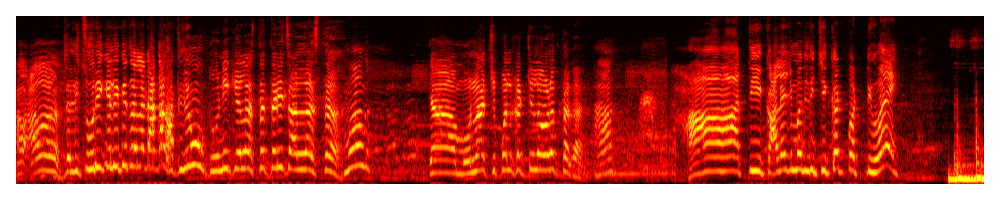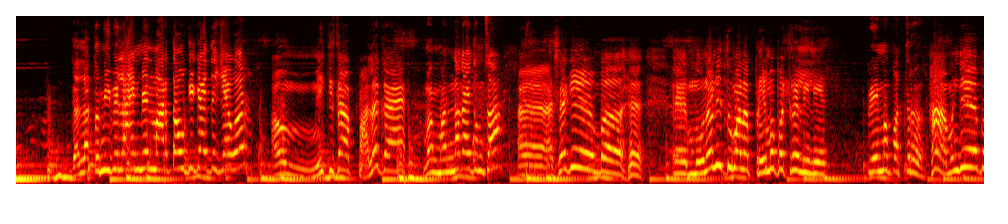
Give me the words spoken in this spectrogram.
अहो, अहो, जल्ली चोरी केली की त्याला टाका घातली हो. दोन्ही केलं असतं तरी चाललं असतं. मग? त्या मोना चिपलकट्टीला ओळखता का? हा. हा ती कॉलेज मधली चिकट पट्टी होय? त्याला तुम्ही बी लाईन बिन मारता हो की काय त्याच्यावर? अहो मी तिचा पालक आहे. मग म्हणणं काय तुमचा? अ, असं की ब- अ, मोनाने तुम्हाला प्रेमपत्र लिहिले प्रेमपत्र? हा म्हणजे ब-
